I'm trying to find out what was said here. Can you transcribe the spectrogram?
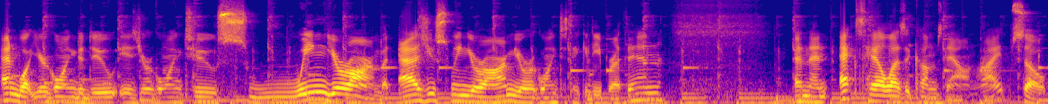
And what you're going to do is you're going to swing your arm. But as you swing your arm, you're going to take a deep breath in and then exhale as it comes down, right? So,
